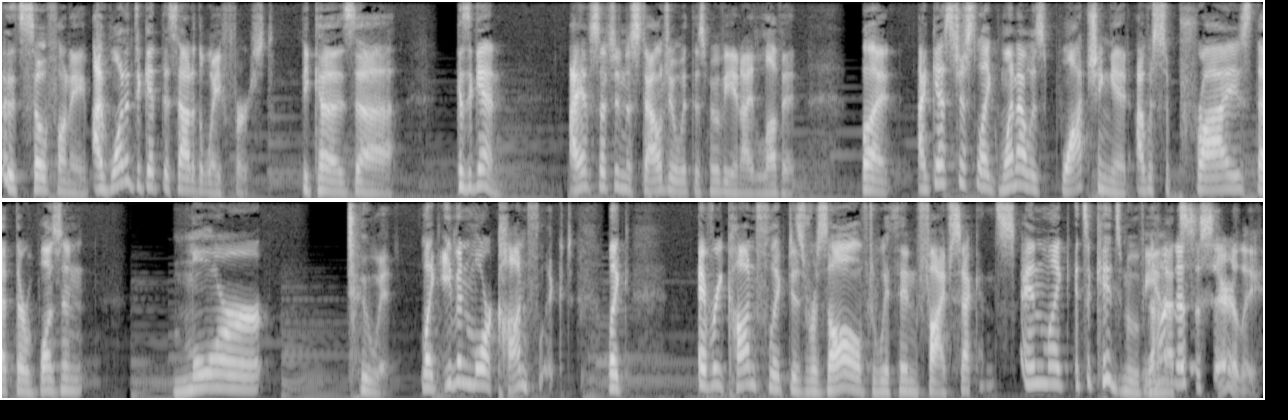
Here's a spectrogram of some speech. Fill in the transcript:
It's so funny. I wanted to get this out of the way first because, uh, because again, I have such a nostalgia with this movie and I love it. But I guess just like when I was watching it, I was surprised that there wasn't more to it. Like even more conflict. Like every conflict is resolved within five seconds, and like it's a kids movie, and Not that's necessarily.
